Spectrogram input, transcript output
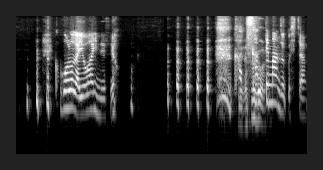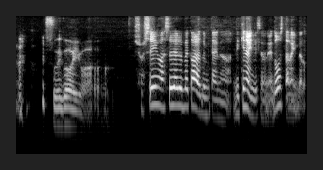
心が弱いんですよ。買って満足しちゃうの。すごいわ初心忘れるべからずみたいな、できないんですよね。どうしたらいいんだろう。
